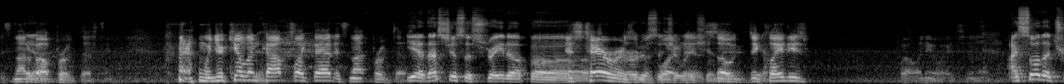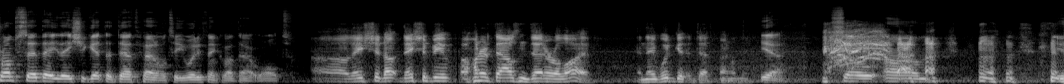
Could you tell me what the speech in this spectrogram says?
It's not Yeah. about protesting. when you're killing Yeah. cops like that, it's not protest. yeah, that's just a straight up uh, it's terrorism is what it situation. So. Yeah. Declades. Well, anyways, you know, I saw that Trump said they, they should get the death penalty. What do you think about that, Walt? uh, they should uh, they should be hundred thousand dead or alive, and they would get the death penalty. Yeah. So, um, they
